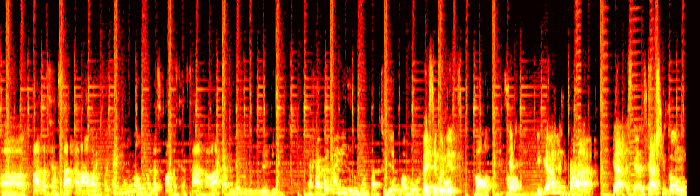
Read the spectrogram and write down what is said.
A fada sensata lá, a hora que foi cair uma uma das fadas sensatas lá, cara, eu lembro do V20, achava a coisa mais linda do mundo, sabe? Subia com o babu. Vai ser bonito. Volta, volta. E você acha que tá. Você acha que vão.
